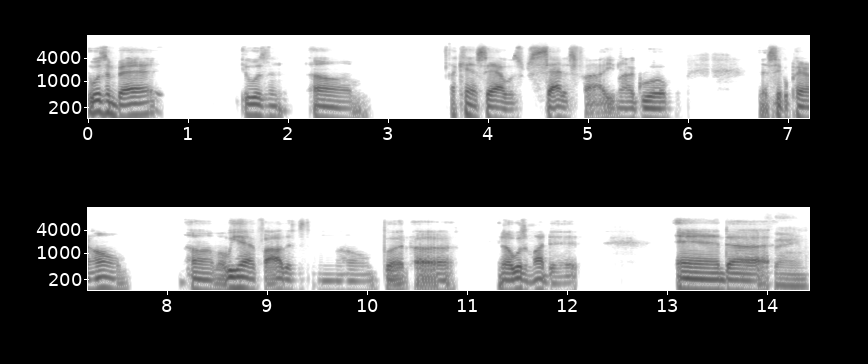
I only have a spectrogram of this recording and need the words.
it wasn't bad. It wasn't um I can't say I was satisfied. You know, I grew up in a single parent home. Um we had fathers in the home, but uh, you know, it wasn't my dad. And uh same,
